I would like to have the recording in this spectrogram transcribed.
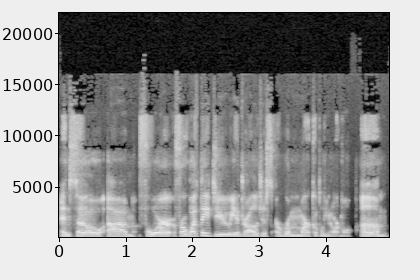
And so, um, for for what they do, andrologists are remarkably normal. Um,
